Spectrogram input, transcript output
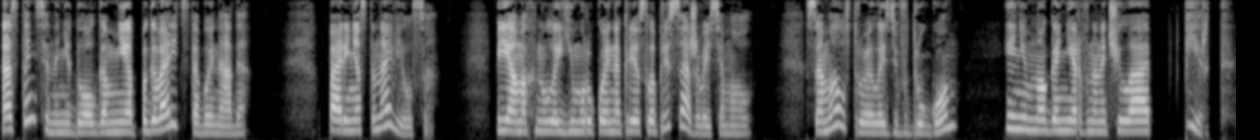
Останься на недолго, мне поговорить с тобой надо. Парень остановился. Я махнула ему рукой на кресло, присаживайся, мол. Сама устроилась в другом и немного нервно начала «Пирт».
